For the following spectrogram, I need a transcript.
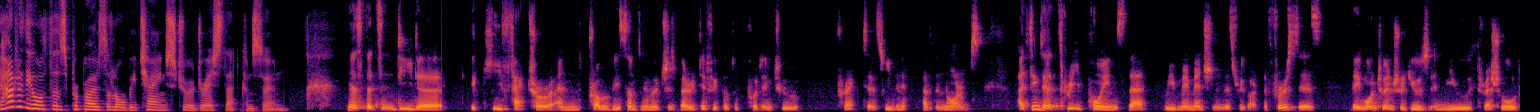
How do the authors propose the law be changed to address that concern? Yes, that's indeed a, a key factor and probably something which is very difficult to put into practice, even if you have the norms. I think there are three points that we may mention in this regard. The first is they want to introduce a new threshold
